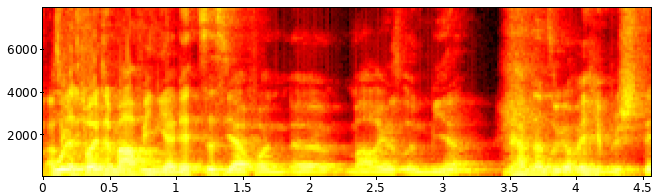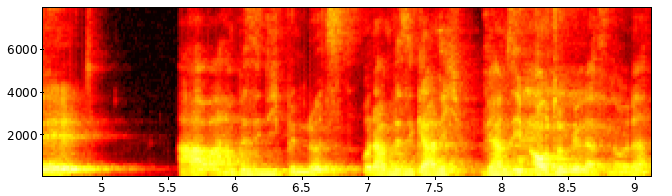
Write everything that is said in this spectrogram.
Oh, Also das wollte Marvin ja letztes Jahr von äh, Marius und mir. Wir haben dann sogar welche bestellt, aber haben wir sie nicht benutzt oder haben wir sie gar nicht, wir haben sie im Auto gelassen, oder?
